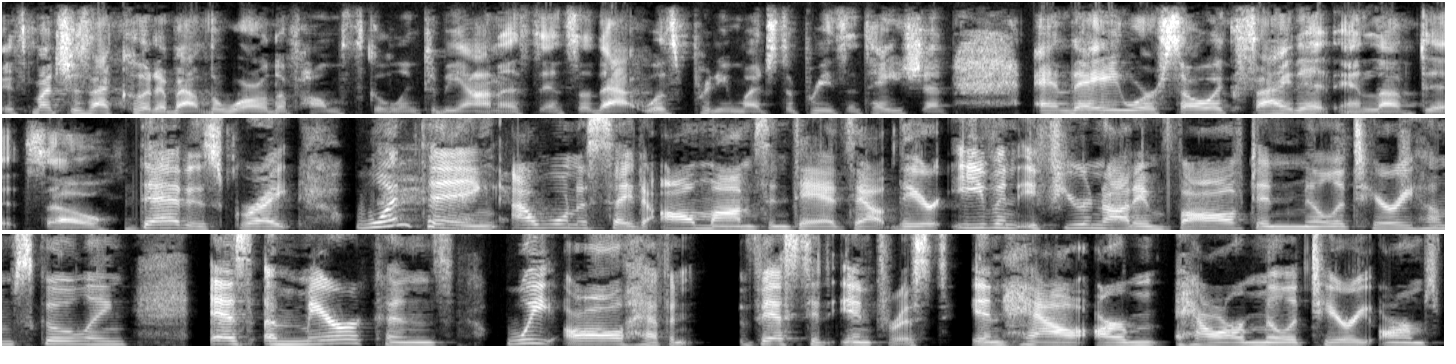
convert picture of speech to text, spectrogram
as much as I could about the world of homeschooling, to be honest. And so that was pretty much the presentation. And they were so excited and loved it. So that is great. One thing I want to say to all moms and dads out there, even if you're not involved in military homeschooling, as Americans, we all have an vested interest in how our how our military arms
